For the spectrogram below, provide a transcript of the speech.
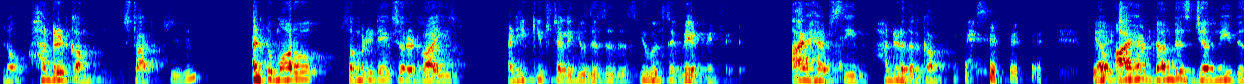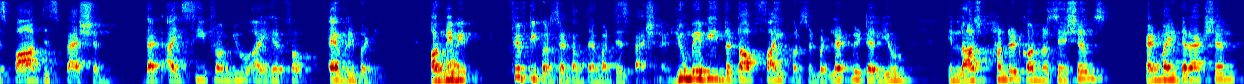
you know 100 companies startups. Mm-hmm. and tomorrow somebody takes your advice and he keeps telling you this is this you will say wait wait wait. I have seen 100 other companies. You know i have done this journey this path this passion that i see from you i hear from everybody. Or maybe right. 50% of them are this passionate. You may be in the top 5% but let me tell you in last 100 conversations and my interaction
